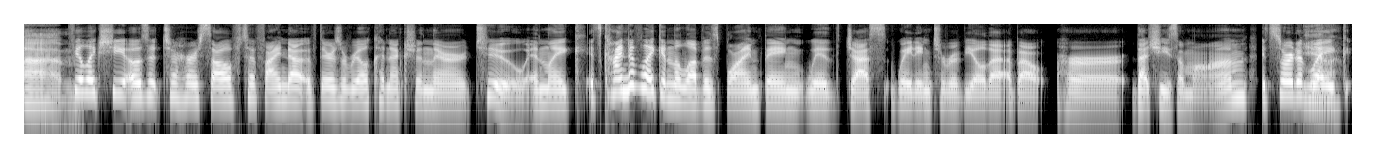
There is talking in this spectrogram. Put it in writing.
Um, I feel like she owes it to herself to find out if there's a real connection there too. And like it's kind of like in the Love is Blind thing with Jess waiting to reveal that about her that she's a mom. It's sort of Yeah. like,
